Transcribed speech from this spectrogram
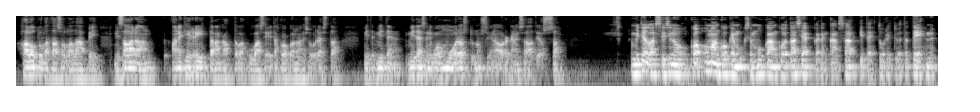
halutulla tasolla läpi, niin saadaan ainakin riittävän kattava kuva siitä kokonaisuudesta, miten, miten, miten se niin on muodostunut siinä organisaatiossa. No miten Lassi, sinun oman kokemuksen mukaan, kun olet asiakkaiden kanssa arkkitehtuurityötä tehnyt,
